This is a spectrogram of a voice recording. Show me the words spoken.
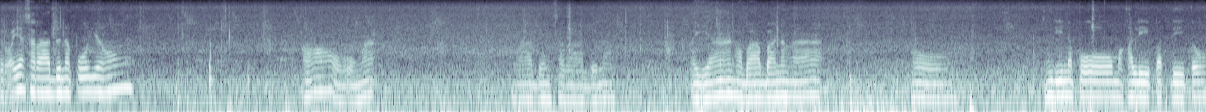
Pero ayan sarado na po yung Ah, oo nga. Maradong sarado na. Ayan, mababa na nga. Oo. Hindi na po makalipat dito.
